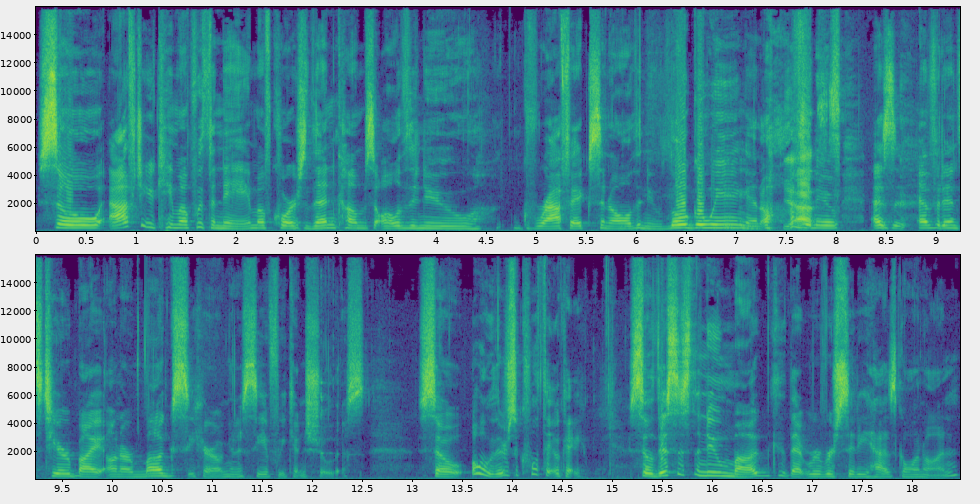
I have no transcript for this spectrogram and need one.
So after you came up with the name, of course, then comes all of the new graphics and all the new logoing mm-hmm. and all Yes. the new, as evidenced here by on our mugs. Here, I'm going to see if we can show this. So, oh, there's a cool thing. Okay, so this is the new mug that River City has going on,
